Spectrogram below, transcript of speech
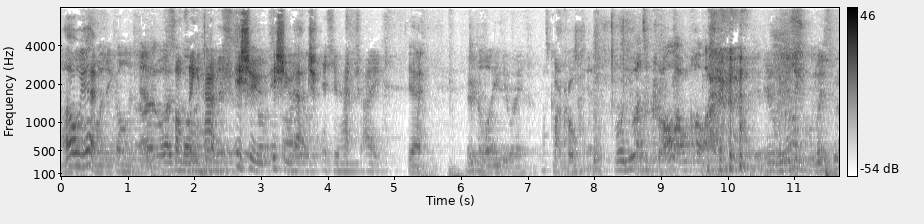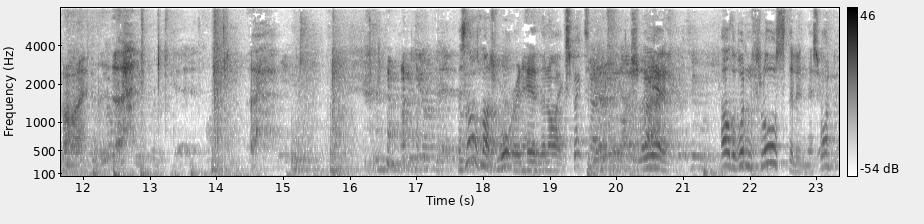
Oh yeah. Uh, what is Something it called? hatch. Issue issue hatch. Issue hatch 8. Yeah. There's a lot easier way. That's quite cool. Yeah. Well, you had to crawl, I won't call that. Alright. There's not as much water in here than I expected there to be, actually, yeah. Oh, the wooden floor's still in this one.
